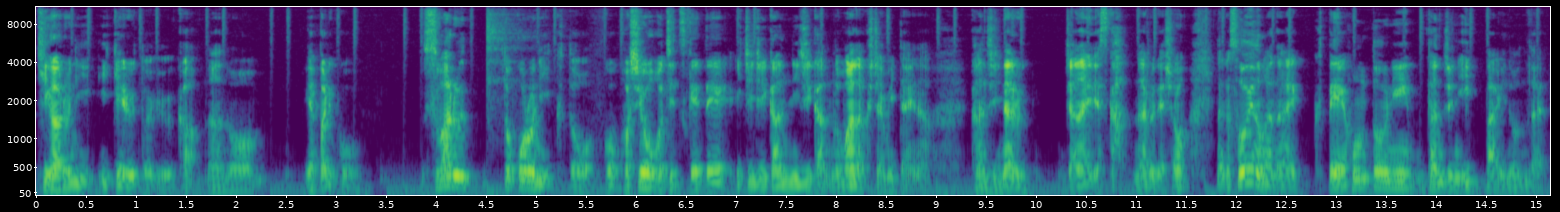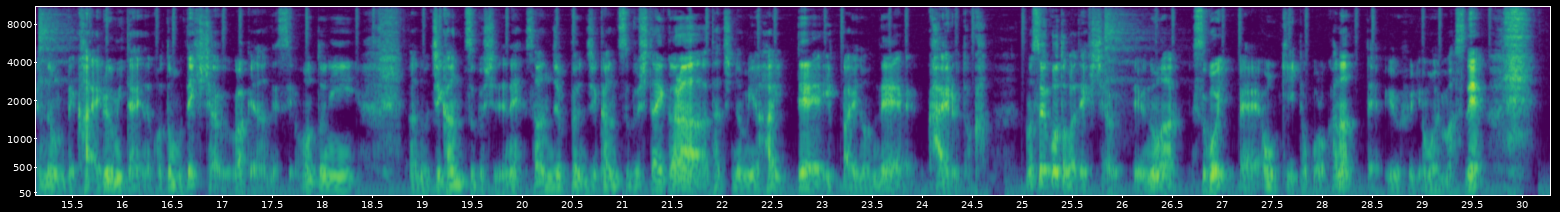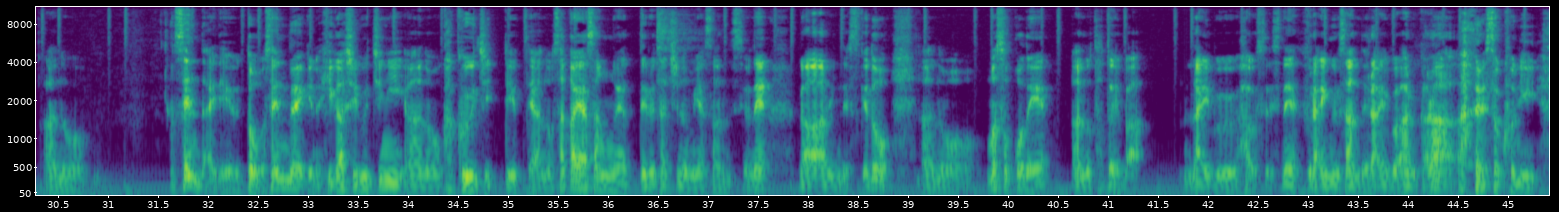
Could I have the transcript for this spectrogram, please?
気軽に行けるというか、あの、やっぱりこう、座るところに行くと、こう腰を落ち着けて1時間2時間飲まなくちゃみたいな感じになるじゃないですか。なるでしょ？なんかそういうのがなくて、本当に単純に一杯飲んだ、飲んで帰るみたいなこともできちゃうわけなんですよ。本当に、あの、時間潰しでね、30分時間潰したいから、立ち飲み入って、一杯飲んで帰るとか。そういうことができちゃうっていうのは、すごい、えー、大きいところかなっていうふうに思いますね。あの、仙台で言うと、仙台駅の東口に、あの、角打ちって言って、あの、酒屋さんがやってる立ち飲み屋さんですよね、があるんですけど、あの、まあ、そこで、あの、例えば、ライブハウスですね。フライングサンでライブあるから、そこに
